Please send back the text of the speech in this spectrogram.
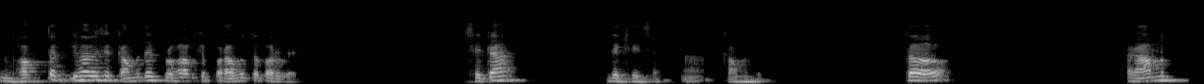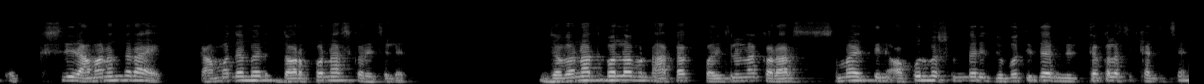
ভক্ত কীভাবে সে কামদের প্রভাবকে পরাভূত করবে? সেটা দেখিয়েছেন কামদেব তো রাম, শ্রী রামানন্দ রায় কামদেবের দর্পনাশ করেছিলেন। জগন্নাথ বল্লভ নাটক পরিচালনা করার সময় তিনি অপূর্ব সুন্দরী যুবতীদের নৃত্যকলা শিক্ষা দিচ্ছেন,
